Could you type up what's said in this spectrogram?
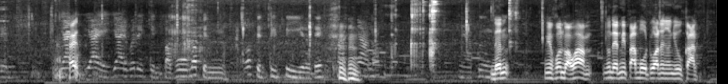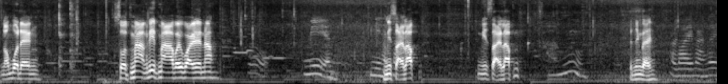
เด่นเฮ้ย่ายยย่ายย่ายว่าได้กินปลาบูมาเป็นว่าเป็นปีๆเลยเด้อย่างแล้วเนี่ยเพิ่งเดินมีคนบอกว่าลุงเด่นมีปลาบูตัวหนึ่งอยู่กัดหนองบัวแดง สดมากรีบมาไวๆเลยนะ มีอันมีสายลับ มีสายลับ อืมเป็นยังไงอร่อยมากเลย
